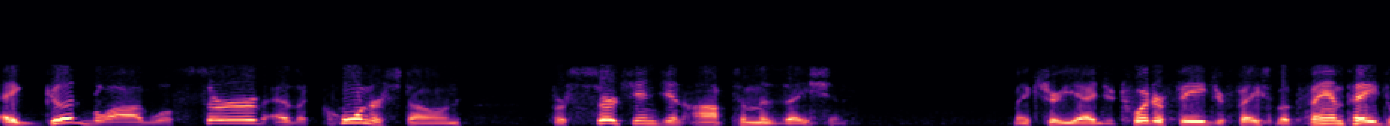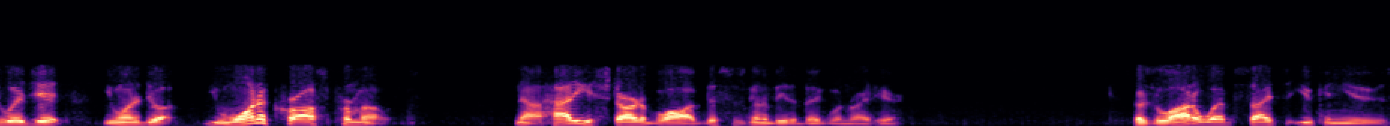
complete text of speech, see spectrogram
a good blog will serve as a cornerstone for search engine optimization. Make sure you add your Twitter feed, your Facebook fan page widget. You want to do it. You want to cross promote. Now, how do you start a blog? This is going to be the big one right here. There's a lot of websites that you can use.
